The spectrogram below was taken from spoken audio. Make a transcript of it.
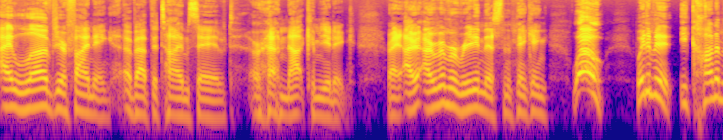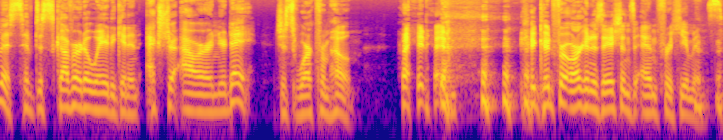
I loved your finding about the time saved around not commuting. Right. I, I remember reading this and thinking, whoa, wait a minute. Economists have discovered a way to get an extra hour in your day. Just work from home. Right. Good for organizations and for humans.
